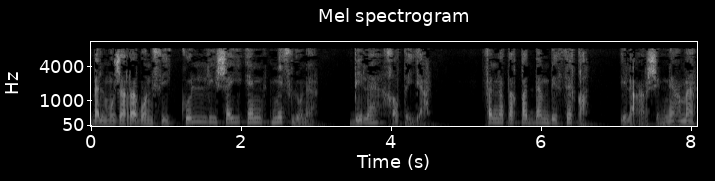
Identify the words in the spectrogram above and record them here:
بل مجرب في كل شيء مثلنا بلا خطية. فلنتقدم بالثقة إلى عرش النعمة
